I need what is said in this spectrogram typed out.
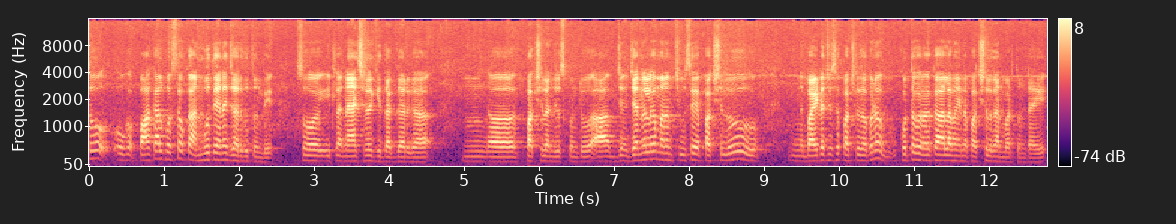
సో ఒక పాకాలకు వస్తే ఒక అనుభూతి అనేది జరుగుతుంది. సో ఇట్లా న్యాచురల్కి దగ్గరగా పక్షులను చూసుకుంటూ ఆ జ- జనరల్గా మనం చూసే పక్షులు బయట చూసే పక్షులు కాకుండా కొత్త రకాలమైన పక్షులు కనబడుతుంటాయి.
